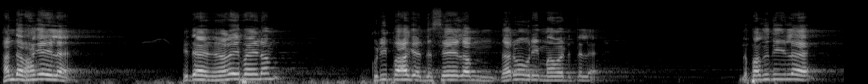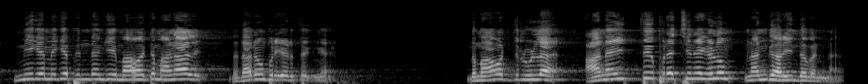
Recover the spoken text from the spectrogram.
அந்த வகையில் இந்த நடைபயணம் குறிப்பாக இந்த சேலம் தருமபுரி மாவட்டத்தில் இந்த பகுதியில் மிக மிக பின்தங்கிய மாவட்டம். ஆனால் இந்த தருமபுரி எடுத்துக்கங்க. இந்த மாவட்டத்தில் உள்ள அனைத்து பிரச்சனைகளும் நன்கு அறிந்தவன் நான்.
